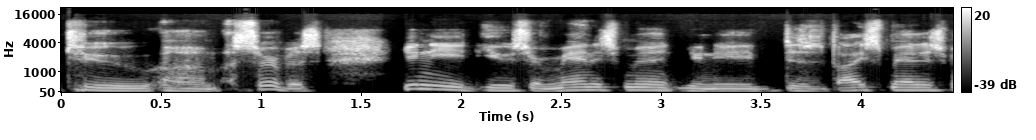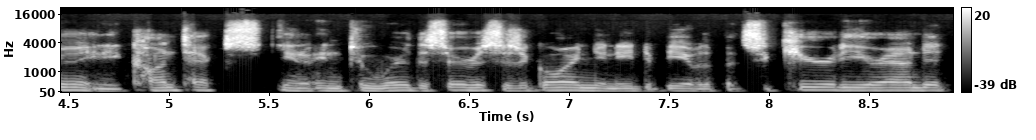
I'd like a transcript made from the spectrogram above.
to um, a service you need user management you need device management you need context you know into where the services are going you need to be able to put security around it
